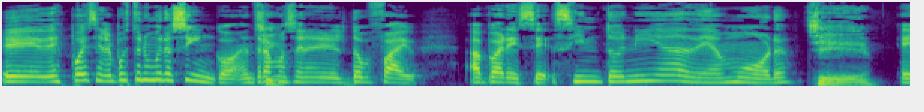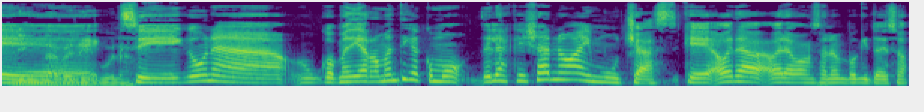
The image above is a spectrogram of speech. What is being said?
eh, después en el puesto número 5, entramos Sí. en el top 5, aparece Sintonía de Amor. Sí, Eh, linda película. Sí, con una comedia romántica como de las que ya no hay muchas, que ahora, ahora vamos a hablar un poquito de eso.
